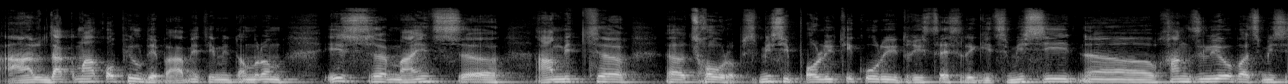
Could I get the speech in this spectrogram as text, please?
არ დაკმაყოფილდება ამით, იმიტომ რომ ის მაინც ამით ცხოვრობს. მისი პოლიტიკური დღის წესრიგიც, მისი ხანგრძლივობაც, მისი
